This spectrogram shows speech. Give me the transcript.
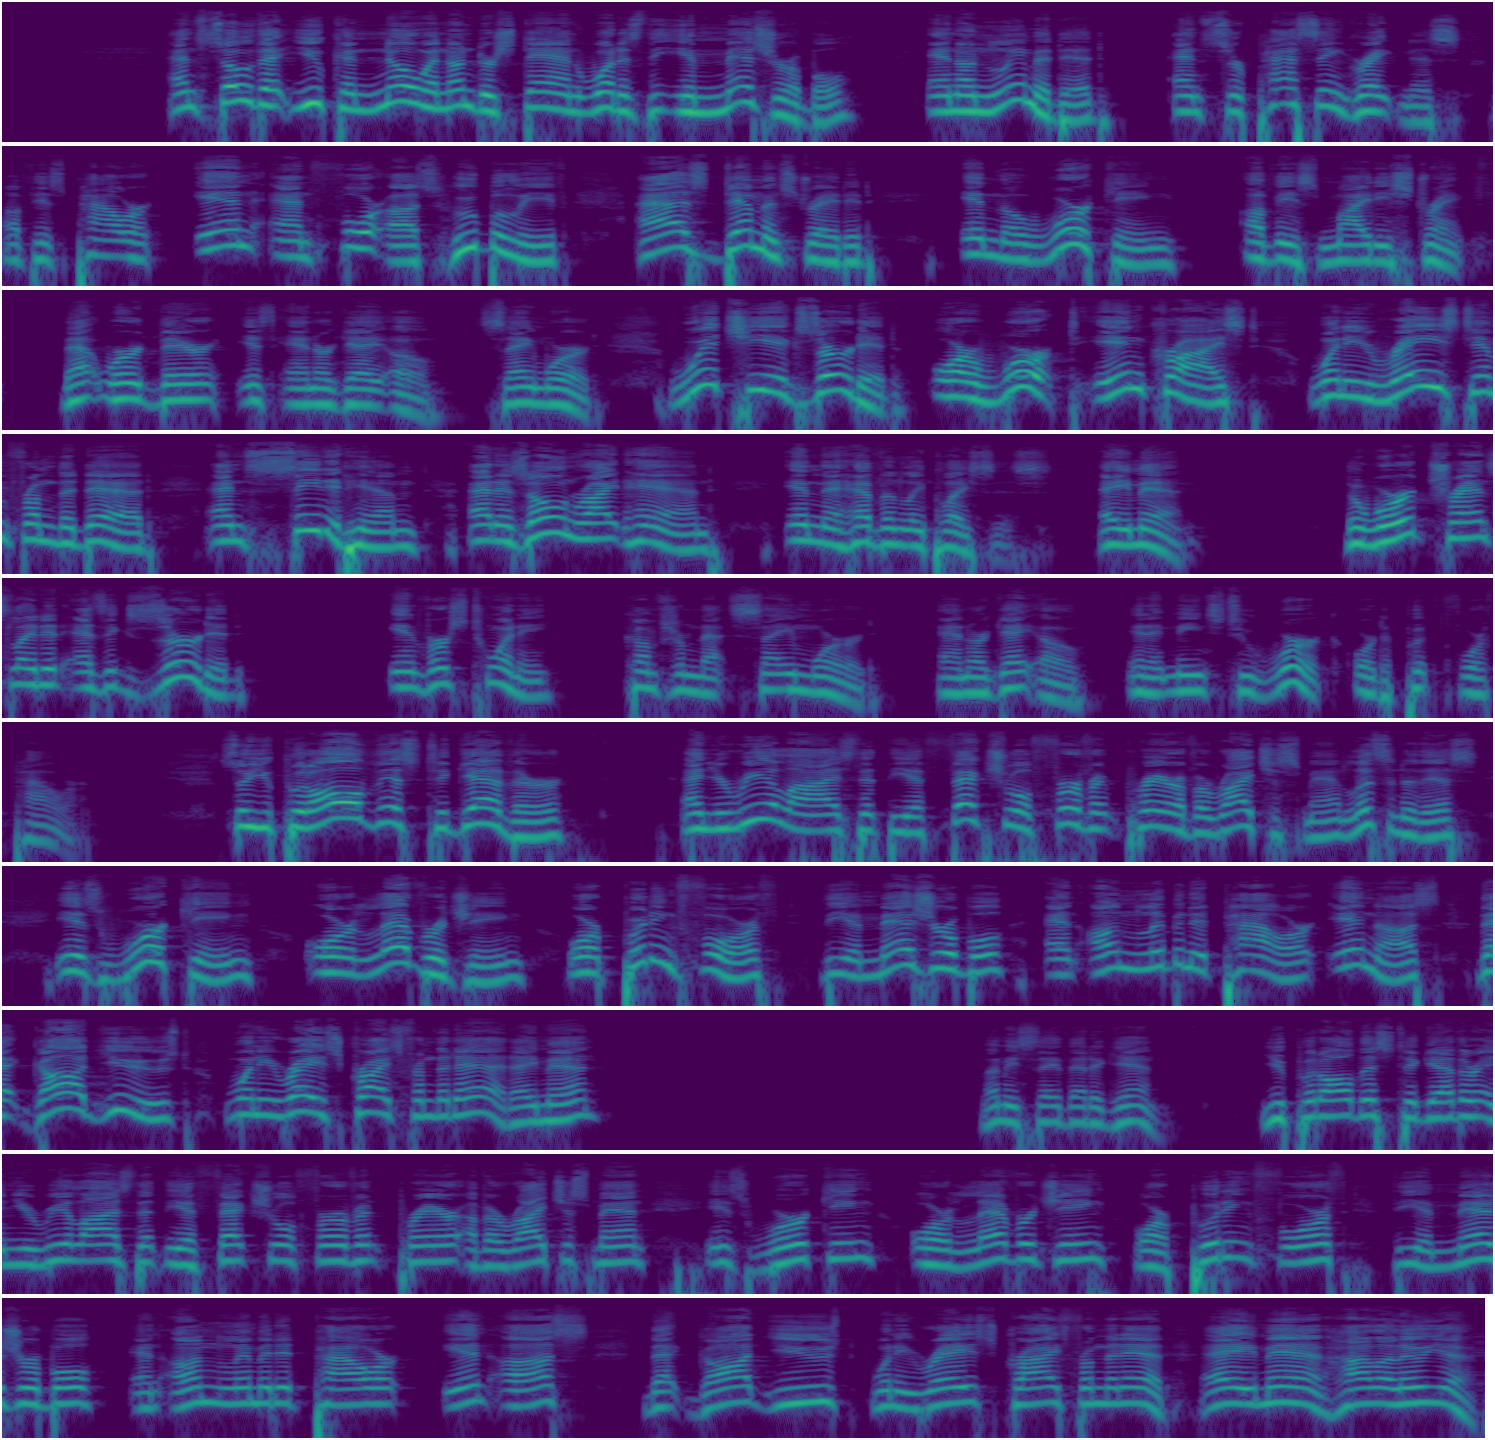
and so that you can know and understand what is the immeasurable and unlimited and surpassing greatness of his power in and for us who believe, as demonstrated in the working of his mighty strength. That word there is energeo. Same word. Which he exerted or worked in Christ when he raised him from the dead and seated him at his own right hand in the heavenly places. Amen. The word translated as exerted in verse 20 comes from that same word, energeo, and it means to work or to put forth power. So you put all this together and you realize that the effectual fervent prayer of a righteous man, listen to this, is working or leveraging or putting forth the immeasurable and unlimited power in us that God used when he raised Christ from the dead. Amen. Let me say that again. You put all this together and you realize that the effectual, fervent prayer of a righteous man is working or leveraging or putting forth the immeasurable and unlimited power in us that God used when He raised Christ from the dead. Amen. Hallelujah.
